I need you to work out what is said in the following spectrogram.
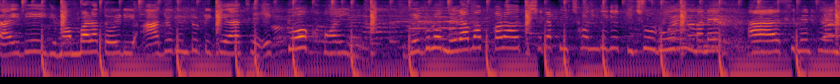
তাই দিয়ে এই ইমামবাড়া তৈরি, আজও কিন্তু টিকে আছে, একটুও ক্ষয়নি যেগুলো মেরামত করা হচ্ছে সেটা পিছন দিকে কিছু রুম মানে সিমেন্ট ফিমেন্ট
